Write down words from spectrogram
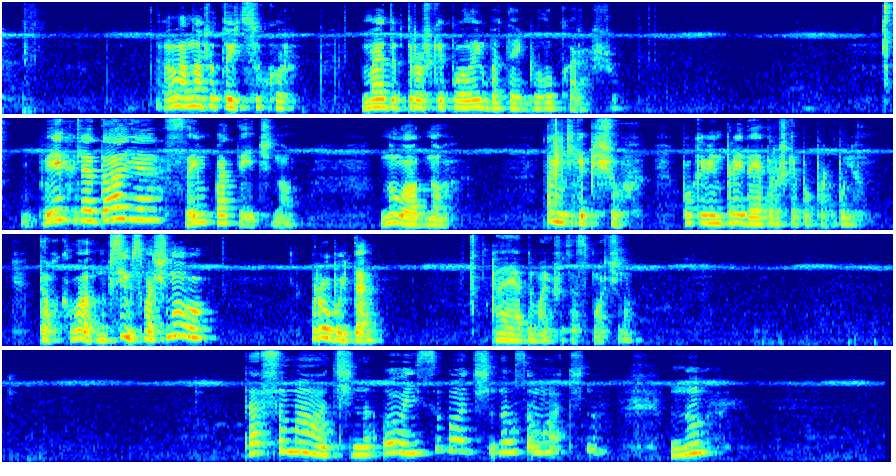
Але на що той цукор? Меду б трошки полив би, та й було б хорошо. Виглядає симпатично. Ну ладно. А він тільки пішов. Поки він прийде, я трошки попробую. Так, ладно, всім смачного. Пробуйте. А я думаю, що це смачно. Та смачно. Ой, смачно, смачно. Ну,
